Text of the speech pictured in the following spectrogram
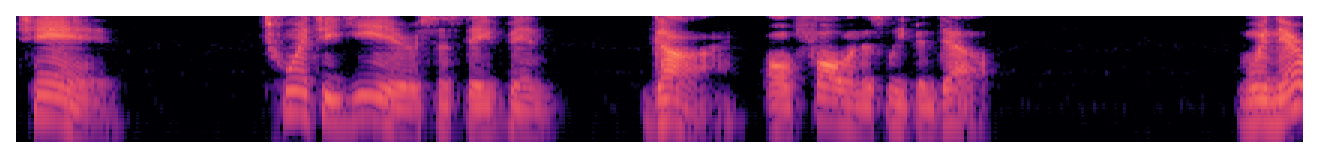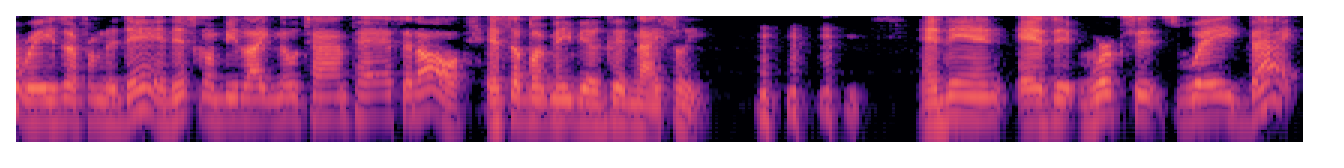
10, 20 years since they've been gone or fallen asleep in death, when they're raised up from the dead, it's going to be like no time passed at all, except but maybe a good night's sleep. and then as it works its way back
